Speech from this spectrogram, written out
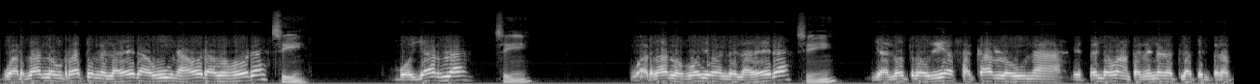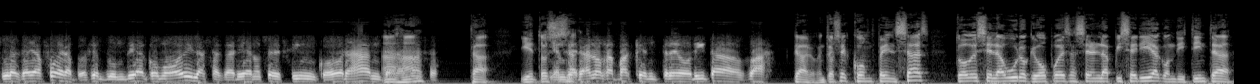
guardarla un rato en la heladera, una hora, dos horas, sí. bollarla, sí. guardar los bollos en la heladera, sí. y al otro día sacarlo una, depende, bueno, también de la, temperatura que hay afuera, por ejemplo, un día como hoy la sacaría, no sé, cinco horas antes la masa. Está. Y entonces... en verano capaz que en tres horitas va. Claro, entonces compensás todo ese laburo que vos podés hacer en la pizzería con distinta,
